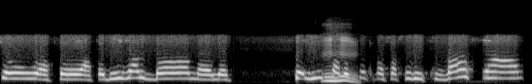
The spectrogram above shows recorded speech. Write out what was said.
shows, a fait, a fait des albums. le- celui, avec ça qui va chercher des subventions.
